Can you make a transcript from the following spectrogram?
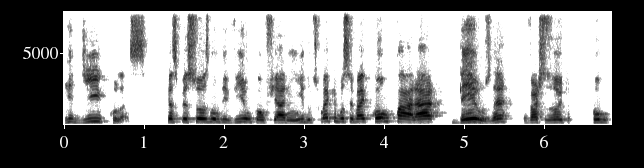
ridículas, que as pessoas não deviam confiar em ídolos. Como é que você vai comparar Deus, né? O verso 18, com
